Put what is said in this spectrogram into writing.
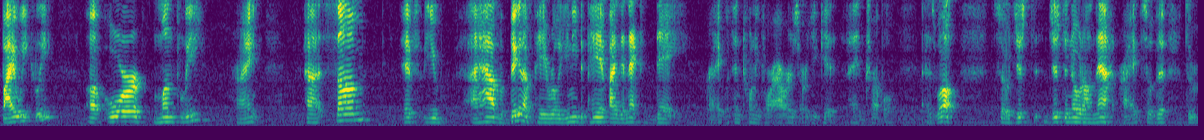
biweekly uh, or monthly, right? Uh, some, if you have a big enough payroll, you need to pay it by the next day, right? Within 24 hours, or you get in trouble as well. So just just a note on that, right? So the the,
